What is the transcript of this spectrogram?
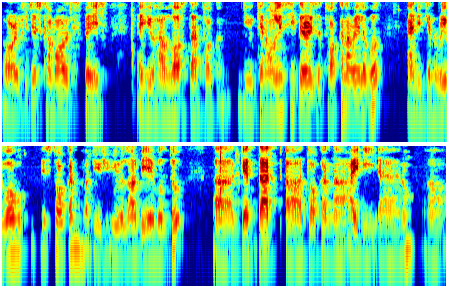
or if you just come out of this page uh, you have lost that token. You can only see there is a token available and you can revoke this token but you, you will not be able to uh, get that uh, token uh, ID uh, you know, uh,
